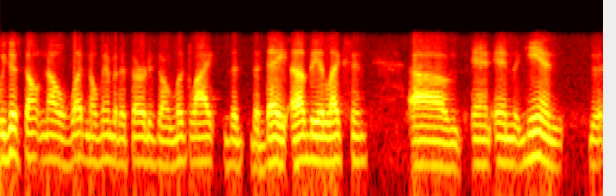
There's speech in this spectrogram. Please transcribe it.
we just don't know what November the third is going to look like the the day of the election, um, and and again, the,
